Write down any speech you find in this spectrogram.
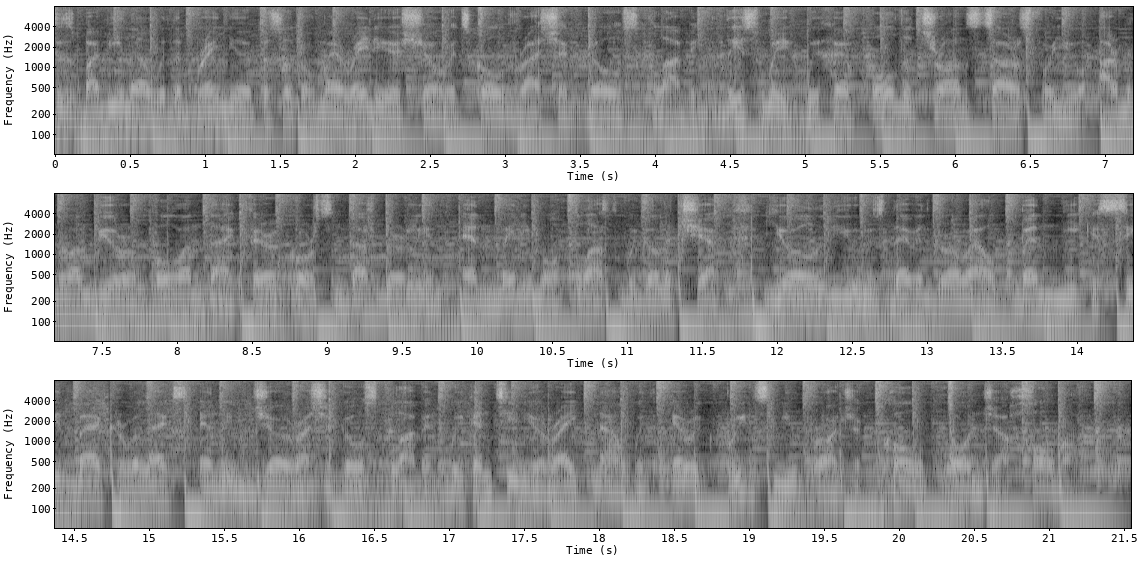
This is Bobina with a brand new episode of my radio show. It's called Russia Goes Clubbing. This week we have all the trance stars for you. Armin van Buuren, Paul van Dyk, Ferry Corsten, Dash Berlin and many more. Plus we're gonna check Yoel Lewis, David Gravell, Ben Nicky. Sit back, relax and enjoy Russia Goes Clubbing. We continue right now with Eric Prydz' new project called Tonja Holma.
